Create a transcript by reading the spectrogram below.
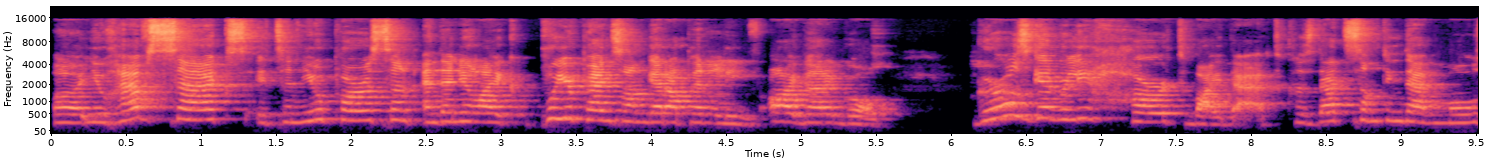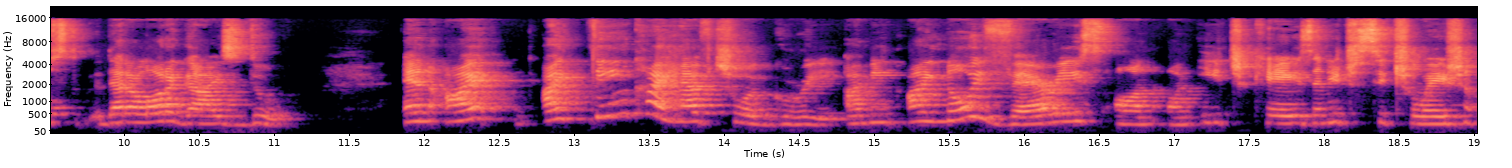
Uh, you have sex, it's a new person, and then you're like, put your pants on, get up and leave. Oh, I gotta go. Girls get really hurt by that because that's something that most that a lot of guys do. And I I think I have to agree. I mean, I know it varies on on each case and each situation.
